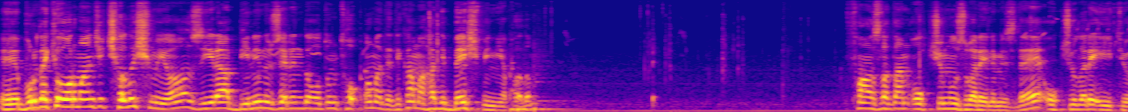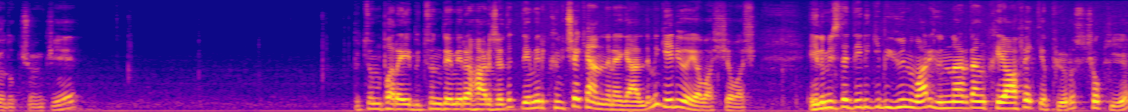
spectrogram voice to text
Ee, buradaki ormancı çalışmıyor. Zira binin üzerinde odun toplama dedik ama hadi 5000 yapalım. Fazladan okçumuz var elimizde. Okçuları eğitiyorduk çünkü. Bütün parayı, bütün demiri harcadık. Demir külçe kendine geldi mi? Geliyor yavaş yavaş. Elimizde deli gibi yün var. Yünlerden kıyafet yapıyoruz. Çok iyi.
